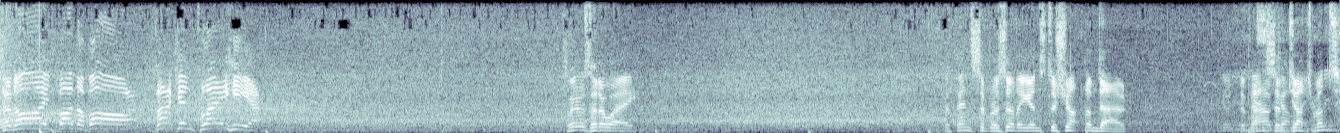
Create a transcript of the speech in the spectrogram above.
Denied by the bar. Back in play here. Clears it away. Defensive resilience to shut them down. Good defensive judgment.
